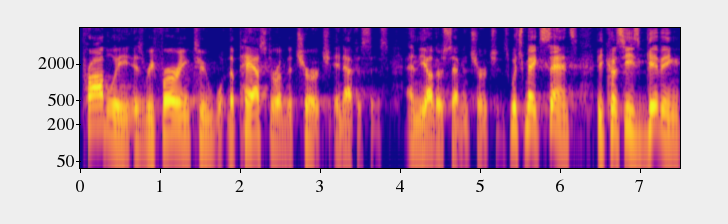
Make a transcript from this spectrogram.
probably is referring to the pastor of the church in Ephesus and the other seven churches, which makes sense because he's giving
